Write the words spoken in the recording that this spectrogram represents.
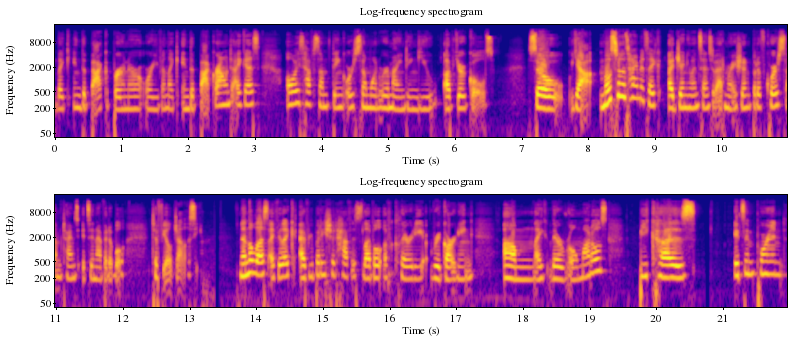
like in the back burner or even like in the background, I guess. Always have something or someone reminding you of your goals. So, yeah, most of the time it's like a genuine sense of admiration, but of course, sometimes it's inevitable to feel jealousy. Nonetheless, I feel like everybody should have this level of clarity regarding um like their role models because it's important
